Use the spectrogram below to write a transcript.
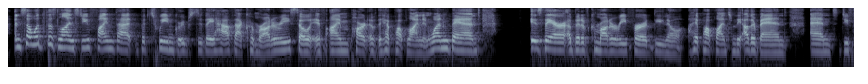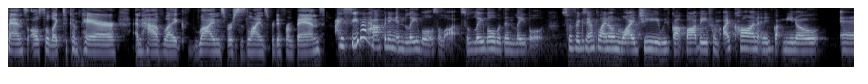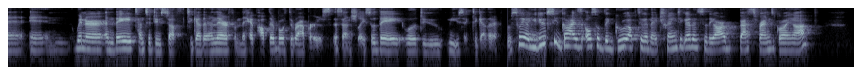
And so with those lines, do you find that between groups, do they have that camaraderie? So if I'm part of the hip hop line in one band is there a bit of camaraderie for you know hip hop lines from the other band? And do fans also like to compare and have like lines versus lines for different bands? I see that happening in labels a lot so label within label. So for example i know in yg we've got bobby from iKON and you've got mino eh, in winner and they tend to do stuff together and they're from the hip hop they're both the rappers essentially. So they will do music together. So yeah you do see guys also they grew up together they train together so they are best friends growing up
